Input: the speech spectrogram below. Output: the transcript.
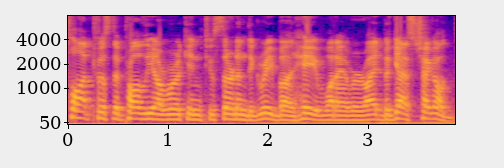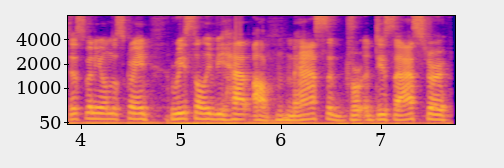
plot twist that probably are working to a certain degree but hey whatever right? But guys check out this video on the screen. Recently we had a massive dr disaster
